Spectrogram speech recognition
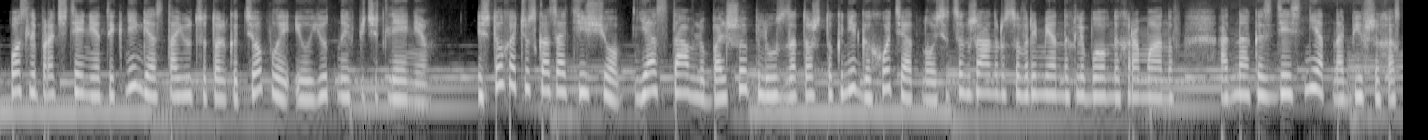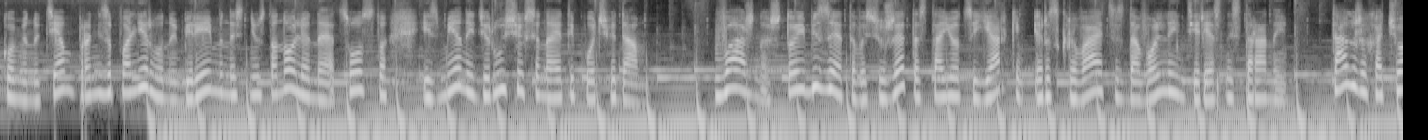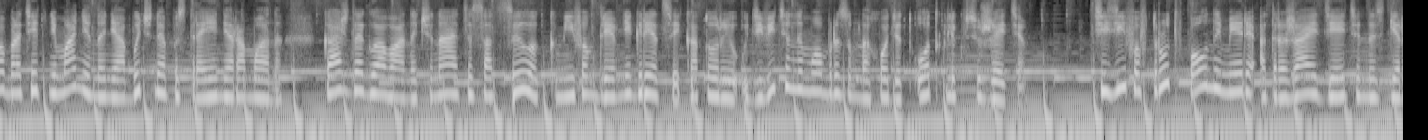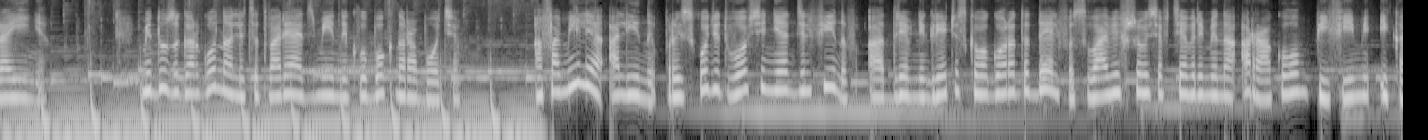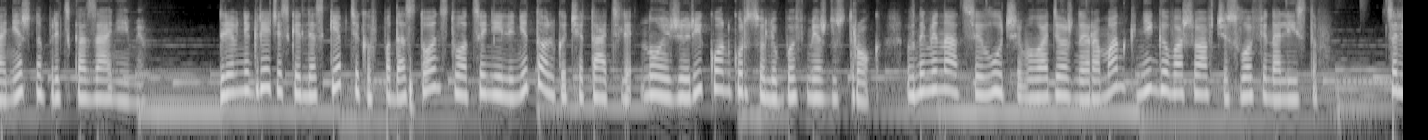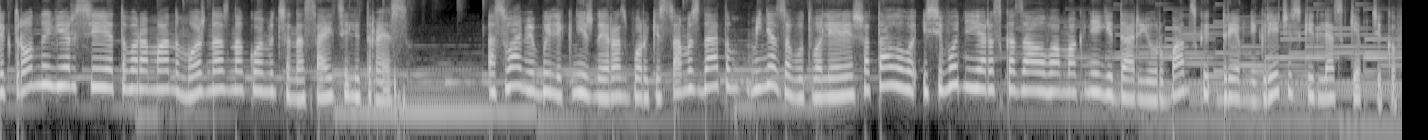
После прочтения этой книги остаются только теплые и уютные впечатления. И что хочу сказать еще. Я ставлю большой плюс за то, что книга хоть и относится к жанру современных любовных романов, однако здесь нет набивших оскомину тем про незапланированную беременность, неустановленное отцовство, измены дерущихся на этой почве дам. Важно, что и без этого сюжет остается ярким и раскрывается с довольно интересной стороны. Также хочу обратить внимание на необычное построение романа. Каждая глава начинается с отсылок к мифам Древней Греции, которые удивительным образом находят отклик в сюжете. Сизифов труд в полной мере отражает деятельность героини. Медуза Гаргона олицетворяет змеиный клубок на работе – а фамилия Алины происходит вовсе не от дельфинов, а от древнегреческого города Дельфа, славившегося в те времена оракулом, пифиями и, конечно, предсказаниями. Древнегреческий для скептиков по достоинству оценили не только читатели, но и жюри конкурса «Любовь между строк». В номинации «Лучший молодежный роман» книга вошла в число финалистов. С электронной версией этого романа можно ознакомиться на сайте Литрес. А с вами были книжные разборки с сам издатом. Меня зовут Валерия Шаталова, и сегодня я рассказала вам о книге Дарьи Урбанской «Древнегреческий для скептиков».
